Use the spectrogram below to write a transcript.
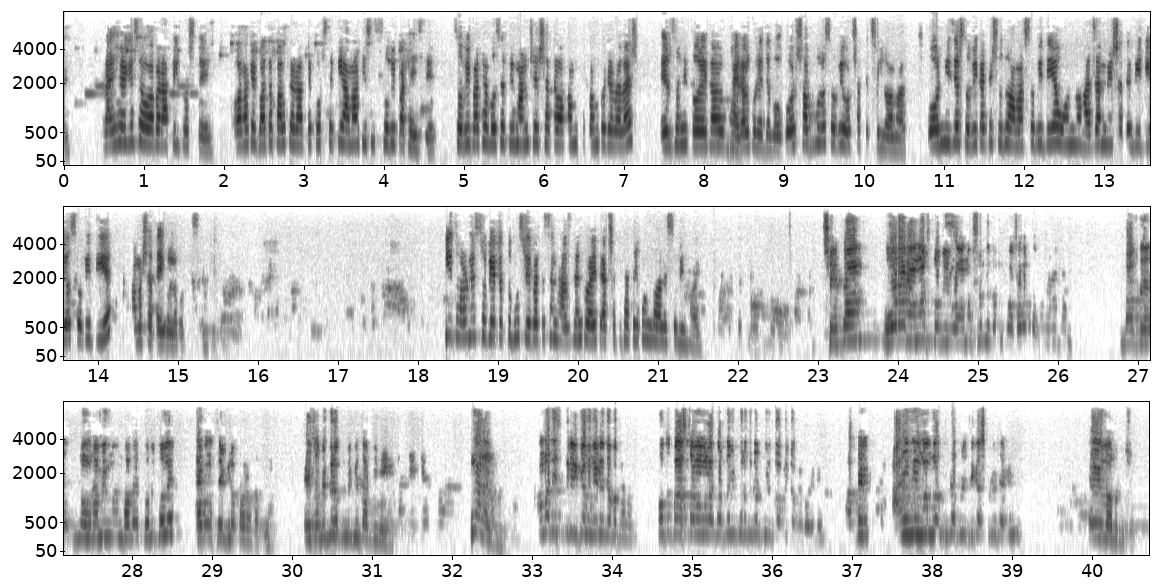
রায় হয়ে গেছে, ও আবার আপিল করছে। ও আমাকে গতকালকে রাতে করছে কি আমার কিছু ছবি পাঠাইছে। ছবি পাঠায় বলছে, তুই মানুষের সাথে অকাম কুকাম করে বেড়াস, এর জন্য তোর এটা ভাইরাল করে দেবো। ওর সবগুলো ছবি ওর সাথে ছিল আমার। ওর নিজের ছবি কাটে, শুধু আমার ছবি দিয়ে, অন্য হাজার মেয়ের সাথে ভিডিও ছবি দিয়ে আমার সাথে এগুলো করছে কি ধরনের ছবি এটা তো বুঝতে পারতেছেন হাজবেন্ড ওয়াইফ একসাথে থাকলে কোন ধরনের ছবি হয়? সেটা ওর আর আমার ছবি, ও আমার সঙ্গে যখন কথা বলে তখন এরকম বাজে নোংরামি ভাবে ছবি তোলে এবং সেগুলো করা যাবে না। এই ছবিগুলো তুমি কিন্তু আর না। না না না। আমার স্ত্রীকে আমি নেড়ে দেবো কেন? ও তো পাঁচটা মামলা করতে আমি কোনোদিন বিরুদ্ধে অভিযোগ করিনি। আপনি আইনি মামলা আপনি জিজ্ঞাসা করে দেখেন। এইগুলো আমার কিছু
